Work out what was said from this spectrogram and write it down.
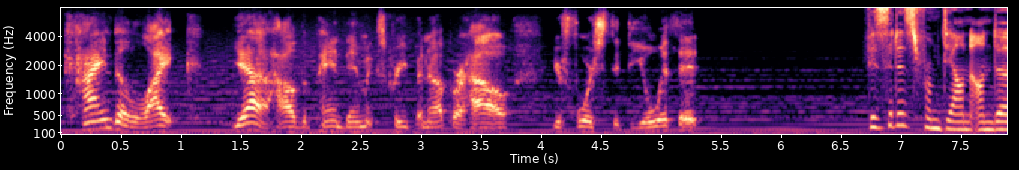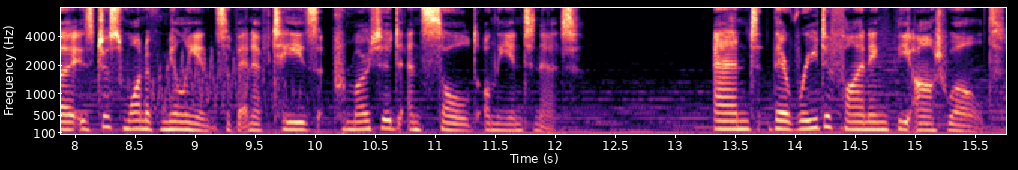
kind of like, yeah, how the pandemic's creeping up or how you're forced to deal with it. Visitors from Down Under is just one of millions of NFTs promoted and sold on the internet. And they're redefining the art world.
